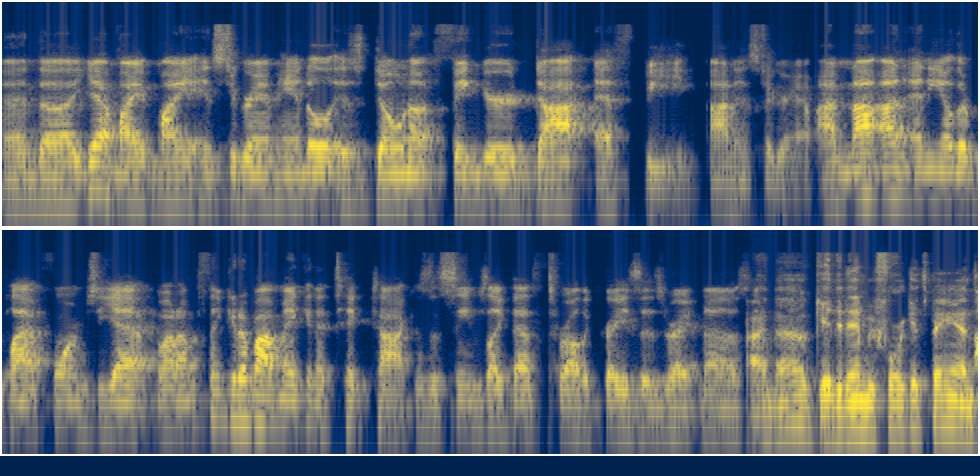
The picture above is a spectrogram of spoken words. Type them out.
And uh, yeah, my my Instagram handle is donutfinger.fb on Instagram. I'm not on any other platforms yet, but I'm thinking about making a TikTok because it seems like that's where all the craze is right now. so- I know, get it in before it gets banned.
